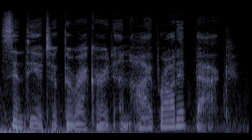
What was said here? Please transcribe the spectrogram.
Cynthia took the record, and I brought it back.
